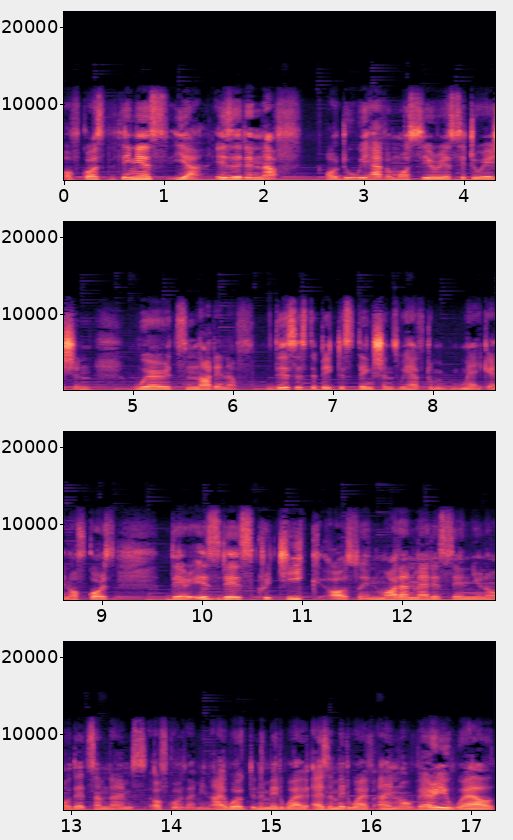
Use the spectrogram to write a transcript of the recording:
Of course the thing is yeah is it enough or do we have a more serious situation where it's not enough? This is the big distinctions we have to make. And of course there is this critique also in modern medicine you know that sometimes of course i mean i worked in a midwife as a midwife i know very well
